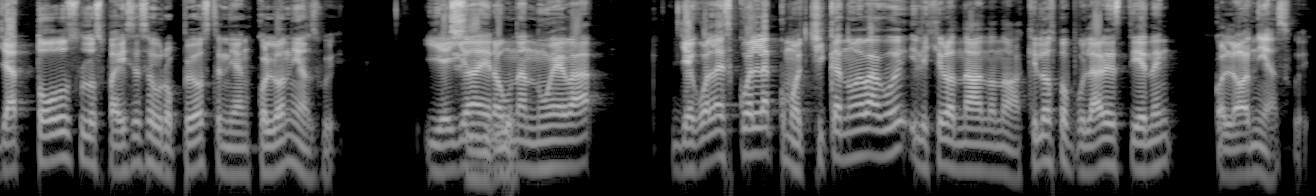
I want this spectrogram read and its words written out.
ya todos los países europeos tenían colonias, güey. Y ella era una nueva. Llegó a la escuela como chica nueva, güey, y le dijeron, no, no, no, aquí los populares tienen colonias, güey.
